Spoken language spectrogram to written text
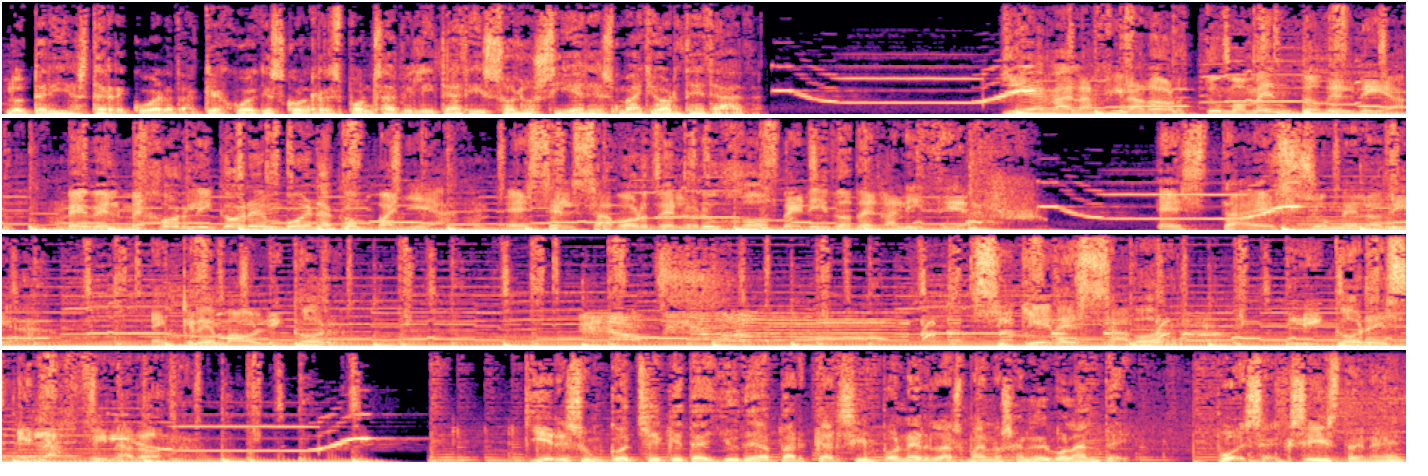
Loterías te recuerda que juegues con responsabilidad y solo si eres mayor de edad. Llega al afilador, tu momento del día. Bebe el mejor licor en buena compañía. Es el sabor del orujo venido de Galicia. Esta es su melodía. En crema o licor. Si quieres sabor, licores el afilador. ¿Quieres un coche que te ayude a aparcar sin poner las manos en el volante? Pues existen, ¿eh?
